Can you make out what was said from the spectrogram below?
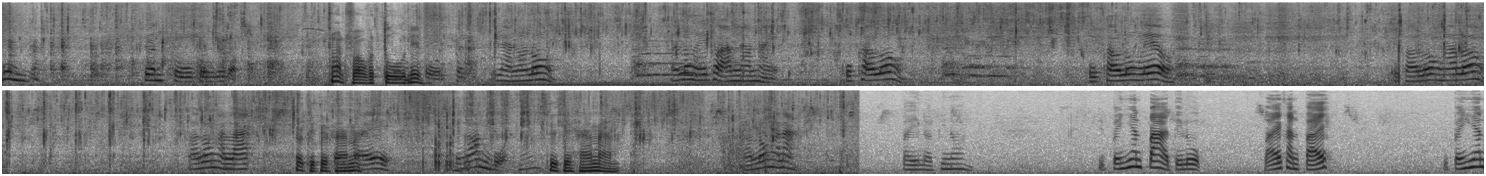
มุ่มน่ะส่วนตูคนอยู่ดอกนอนเฝ้าประตูนี่โกรธเพิ่นเวลานอนลงนอนลงไอ้ขออาบน้ำให้คุกเข่าลงคุกเข่าลงเร็วคุกเข่าลงนอนลงนอนลงหันละก็จะไปหาไปน้ไปนอนบวชนะำจะไปหาน้นอนลงหันน่ะ ไปแล้วพี่น้องสิไปเฮียนป่าติลูกไปขันไปสิไปเฮียน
